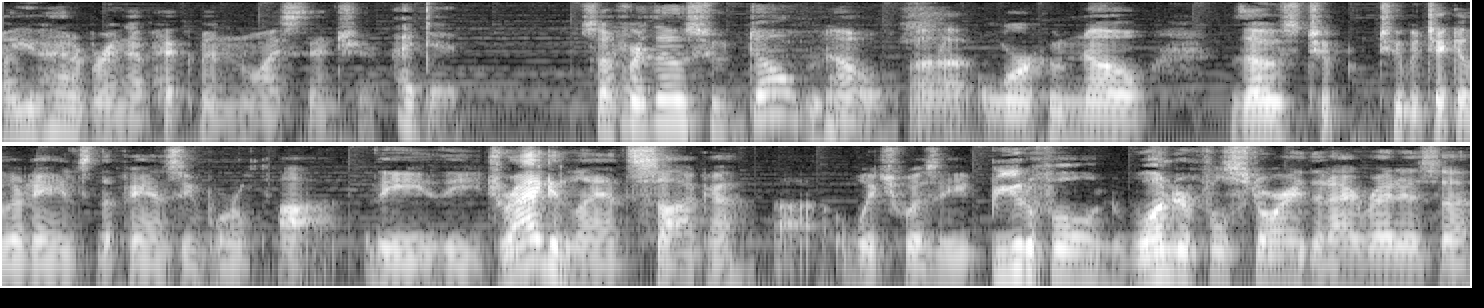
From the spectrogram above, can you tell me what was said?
Oh, you had to bring up Hickman and Weis, didn't you? I did. So, for those who don't know, uh, or who know those two, two particular names in the fantasy world, uh, the the Dragonlance saga, uh, which was a beautiful and wonderful story that I read as a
